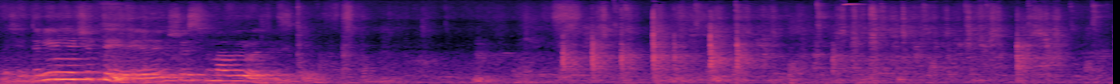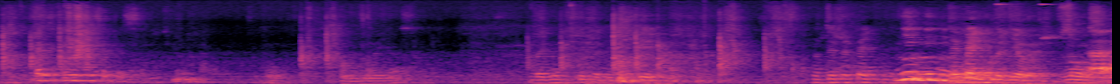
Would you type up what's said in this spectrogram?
Значить, дорівнює 4, щось мало розв'язків. Так вже це писав. Ну, щоб було ясно Возьми, слушай, это 4. Ну ты же опять... Ні, ні, ні. Ты опять не доделаешь. Ну, А,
